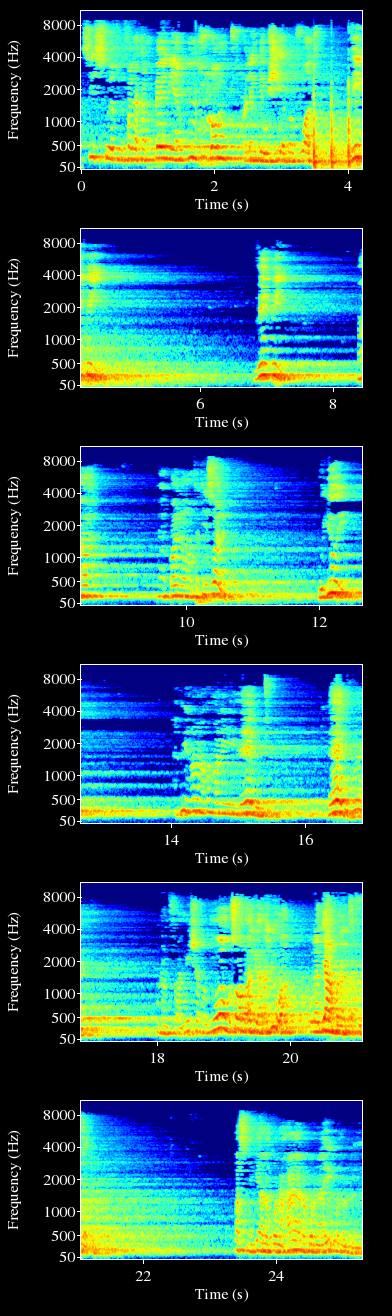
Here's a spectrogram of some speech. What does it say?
Sisi tulifanya kampeni ya mtu kwa mtu aliyengeushia kwa mfuato vipi vipi? Ah kwani nini tatizo wale hujui? Mimi naona kama ni dhehebu tu. Dhehebu unamfahamisha kwa muongo sababu hajui anajua kuna jambo anatafuta tu. Basi mwingine anakuwa na haya anakuwa na hilo na nini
